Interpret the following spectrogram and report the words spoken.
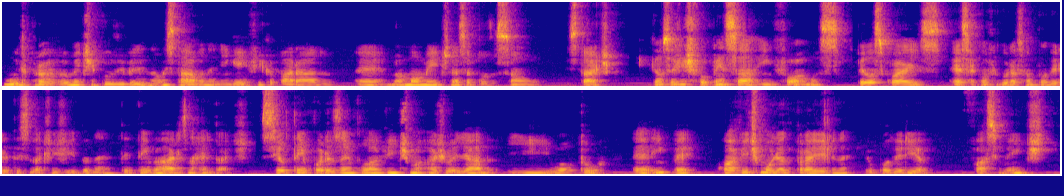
Muito provavelmente, inclusive, ele não estava, né? Ninguém fica parado é, normalmente nessa posição estática. Então, se a gente for pensar em formas pelas quais essa configuração poderia ter sido atingida, né, tem, tem várias na realidade. Se eu tenho, por exemplo, a vítima ajoelhada e o autor é, em pé, com a vítima olhando para ele, né, eu poderia facilmente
